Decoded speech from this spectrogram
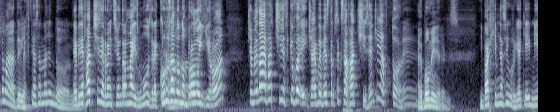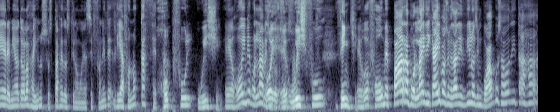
Ρε μα τελευταία σαν να είναι τον... Επειδή φάτσισε ρε με τις τραυματισμούς ρε, κρούσαν τον τον πρώτο γύρο και μετά φάτσισε δυο φορές, και που επέστρεψε ξαφάτσισε και γι' αυτό. ε. Επόμενη ερώτηση. Υπάρχει μια σιγουριά και μια ηρεμία ότι όλα θα γίνουν σωστά φέτος στην ομονία. Συμφωνείτε, διαφωνώ κάθετα. Hopeful wishing. Εγώ είμαι πολλά Όχι, ε, απεσιόδοξος. wishful thinking. Εγώ φοβούμαι πάρα πολλά, ειδικά είπα σου μετά τη δήλωση που άκουσα ότι τα είχα-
